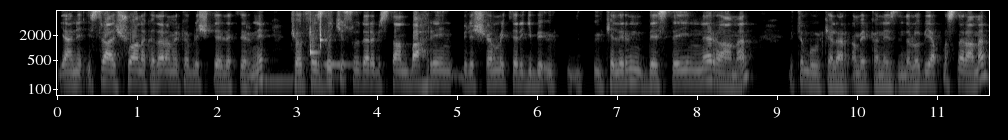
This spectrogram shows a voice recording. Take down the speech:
Yani İsrail şu ana kadar Amerika Birleşik Devletleri'ni Körfez'deki Suudi Arabistan, Bahreyn, Birleşik Arap Emirlikleri gibi ül- ülkelerin desteğine rağmen bütün bu ülkeler Amerika nezdinde lobi yapmasına rağmen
